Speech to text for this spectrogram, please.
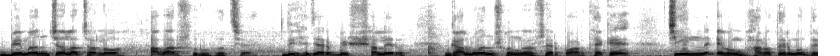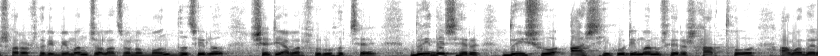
বিমান চলাচলও আবার শুরু হচ্ছে। দুই হাজার বিশ সালের গালওয়ান সংঘর্ষের পর থেকে চীন এবং ভারতের মধ্যে সরাসরি বিমান চলাচল বন্ধ ছিল, সেটি আবার শুরু হচ্ছে। দুই দেশের দুইশো আশি কোটি মানুষের স্বার্থ আমাদের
